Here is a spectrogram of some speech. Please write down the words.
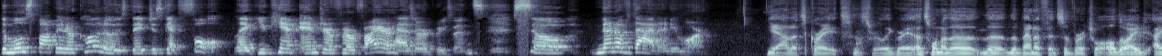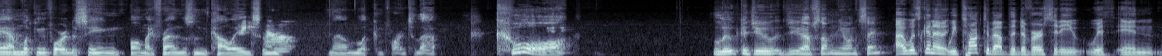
the most popular colos, they just get full. Like you can't enter for fire hazard reasons. So none of that anymore. Yeah, that's great. That's really great. That's one of the the, the benefits of virtual. Although I, I am looking forward to seeing all my friends and colleagues, and I'm looking forward to that. Cool. Luke, did you do you have something you want to say? I was gonna. We talked about the diversity within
